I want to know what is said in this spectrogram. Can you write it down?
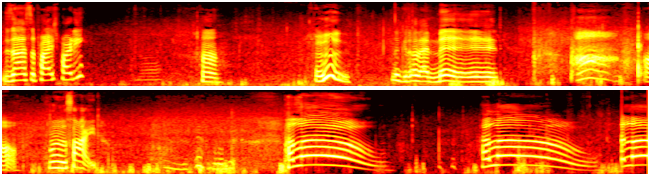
Is that a surprise party? No. Huh. Ooh. Look at all that mud. oh. On the side. Hello! Hello! Hello!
